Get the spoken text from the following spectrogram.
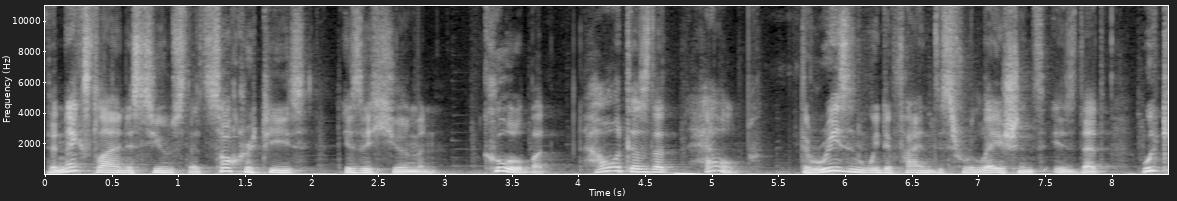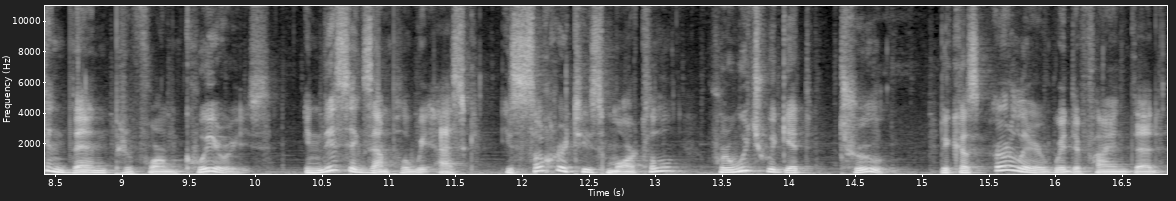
The next line assumes that Socrates is a human. Cool, but how does that help? The reason we define these relations is that we can then perform queries. In this example we ask, is Socrates mortal? For which we get true. Because earlier we defined that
